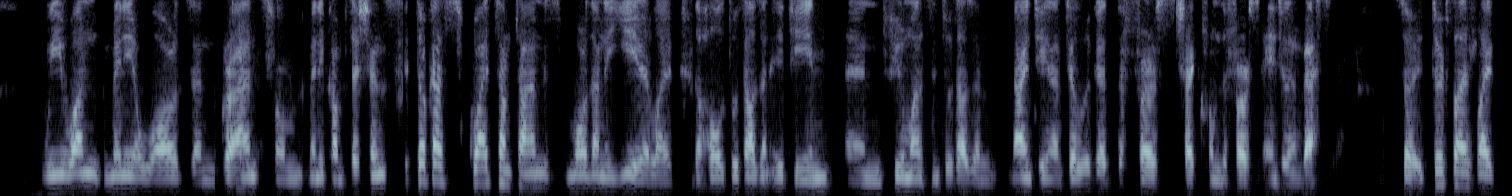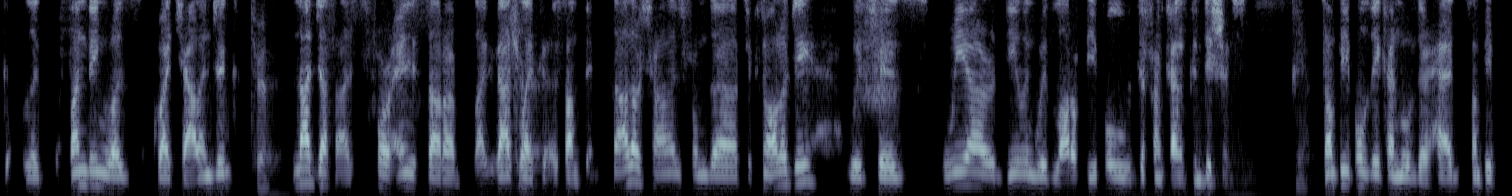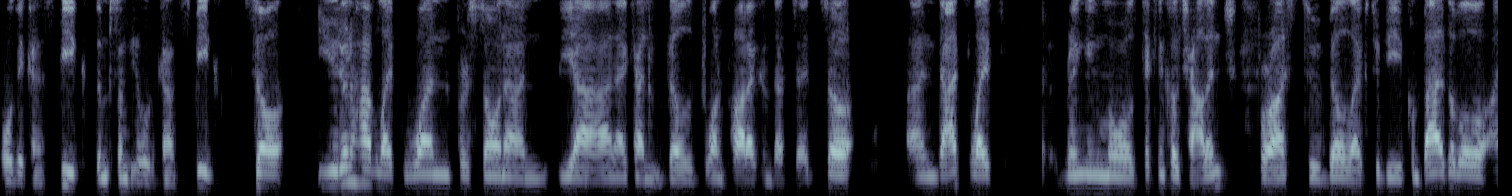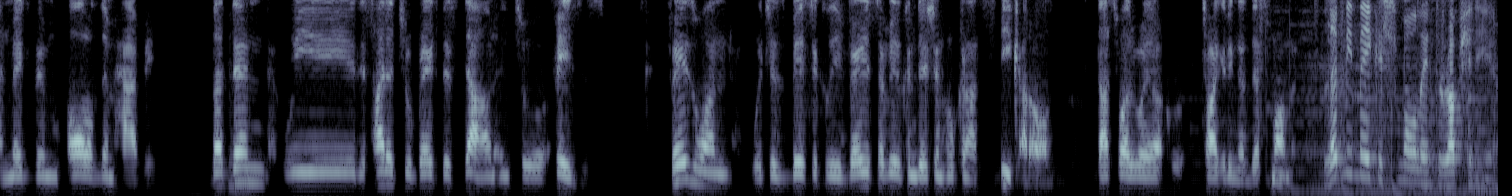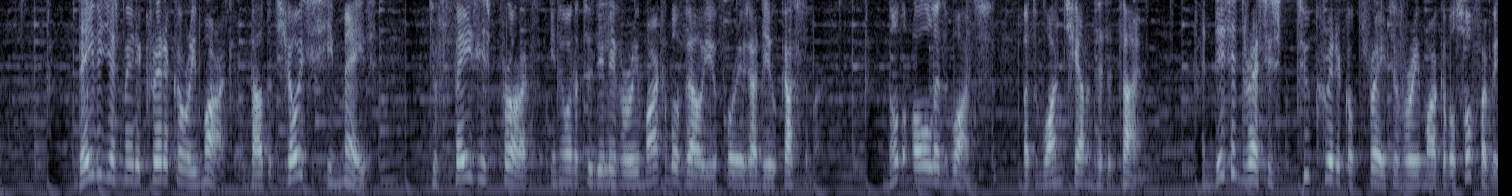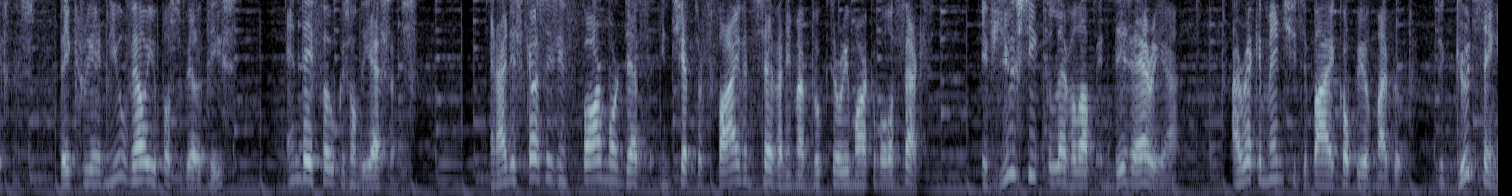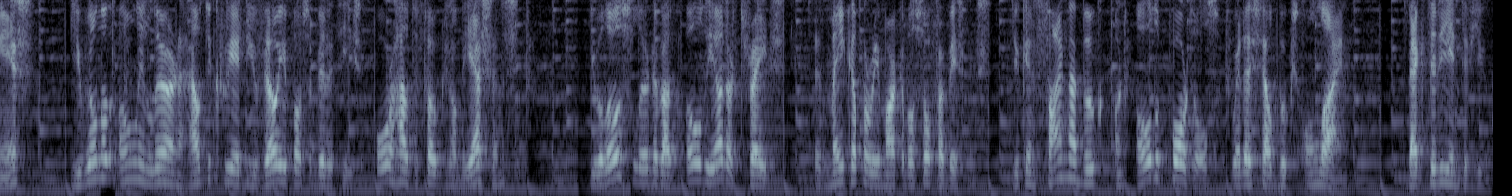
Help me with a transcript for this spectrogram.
we won many awards and grants from many competitions. It took us quite sometimes more than a year, like the whole 2018 and few months in 2019 until we get the first check from the first angel investor. So it took us like like funding was quite challenging. True. Not just us, for any startup, like that's like uh, something. The other challenge from the technology, which is we are dealing with a lot of people with different kind of conditions yeah. Some people they can move their head, some people they can speak, them some people they can't speak. So you don't have like one persona and yeah, and I can build one product and that's it. So and that's like bringing more technical challenge for us to build like to be compatible and make them all of them happy. But mm-hmm. then we decided to break this down into phases. Phase one, which is basically very severe condition who cannot speak at all. That's what we're targeting at this moment. Let me make a small interruption here. David just made a critical remark about the choices he made to phase his product in order to deliver remarkable value for his ideal customer. Not all at once, but one challenge at a time. And this addresses two critical traits of a remarkable software business. They create new value possibilities and they focus on the essence. And I discuss this in far more depth in chapter 5 and 7 in my book The Remarkable Effect. If you seek to level up in this area, I recommend you to buy a copy of my book. The good thing is, you will not only learn how to create new value possibilities or how to focus on the essence, you will also learn about all the other traits that make up a remarkable software business. You can find my book on all the portals where they sell books online. Back to the interview.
